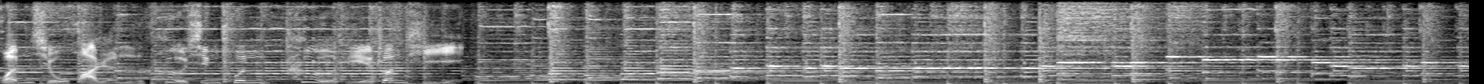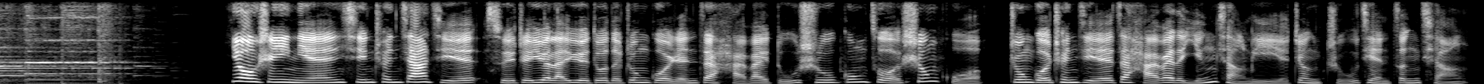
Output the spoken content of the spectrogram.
环球华人贺新春特别专题。又是一年新春佳节，随着越来越多的中国人在海外读书、工作、生活，中国春节在海外的影响力也正逐渐增强。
